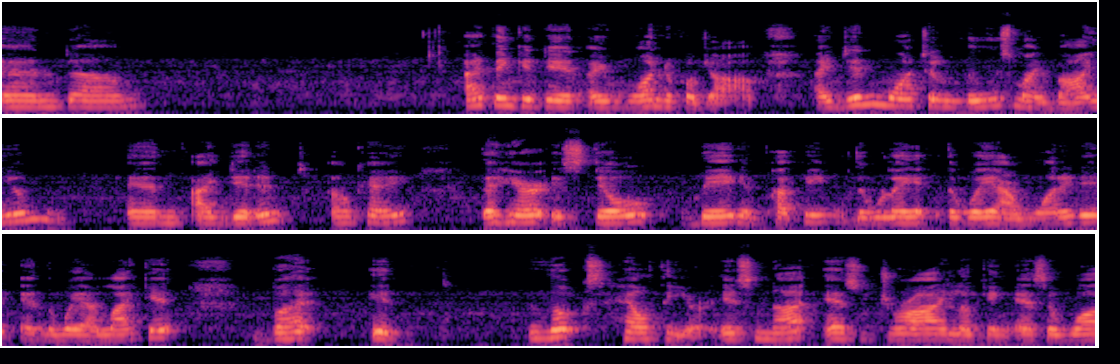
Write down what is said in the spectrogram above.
and um, I think it did a wonderful job. I didn't want to lose my volume and I didn't, okay? The hair is still big and puffy the way, the way I wanted it and the way I like it, but it looks healthier. It's not as dry looking as it was.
